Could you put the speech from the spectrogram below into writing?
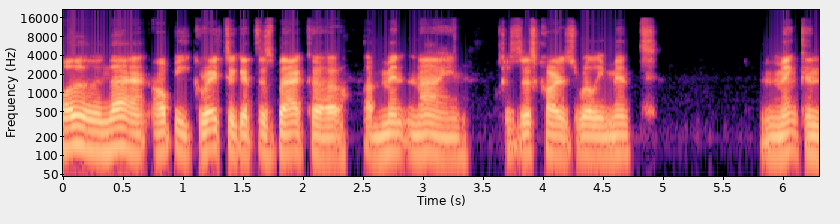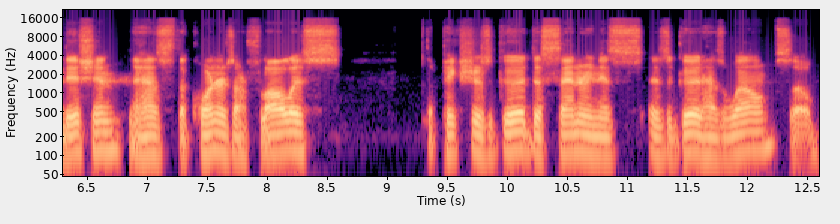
other than that, it'll be great to get this back a, a mint nine because this card is really mint mint condition. It has the corners are flawless. The picture is good. The centering is is good as well. So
